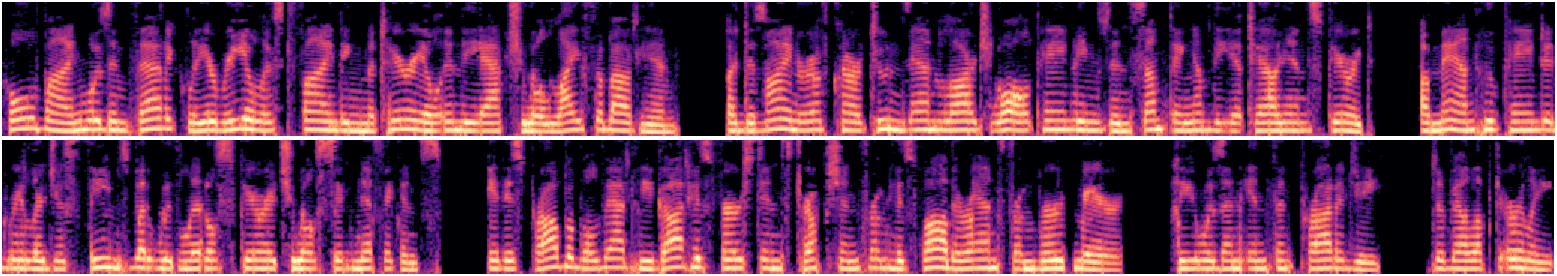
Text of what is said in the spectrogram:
Holbein was emphatically a realist finding material in the actual life about him, a designer of cartoons and large wall paintings in something of the Italian spirit a man who painted religious themes but with little spiritual significance. It is probable that he got his first instruction from his father and from Burgkmair. He was an infant prodigy, developed early,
